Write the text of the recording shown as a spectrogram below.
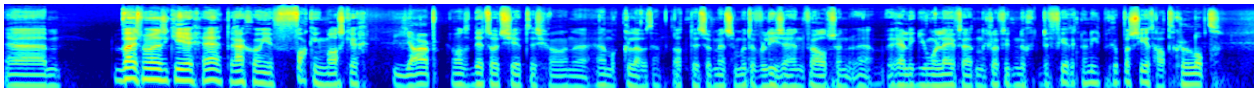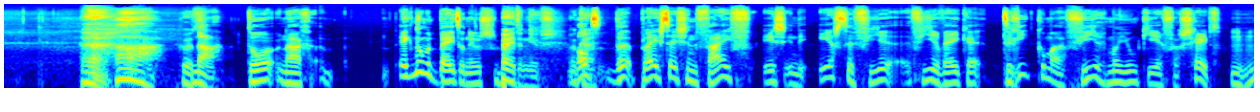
Ehm wijs maar eens een keer, hè, draag gewoon je fucking masker. Jarp. Want dit soort shit is gewoon eh, helemaal kloten. Dat dit soort mensen moeten verliezen. En vooral op zo'n ja, redelijk jonge leeftijd. En ik geloof dat hij nog de 40 nog niet gepasseerd had. Klopt. Eh, Ah, goed, nou, door naar... Ik noem het beter nieuws. beter nieuws. Want de PlayStation 5 is in de eerste vier, vier weken 3,4 miljoen keer verscheept. Mhm.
